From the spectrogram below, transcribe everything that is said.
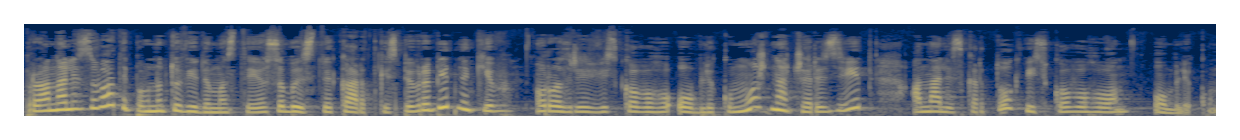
Проаналізувати повноту відомостей особистої картки співробітників у розрізі військового обліку можна через звіт аналіз карток військового обліку.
